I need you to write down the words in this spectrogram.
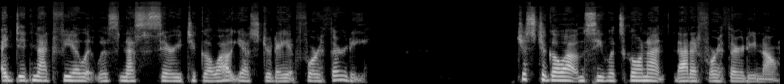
I did not feel it was necessary to go out yesterday at 4:30. Just to go out and see what's going on. Not at 4:30, no.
